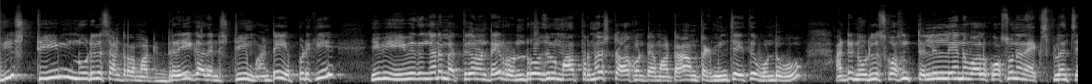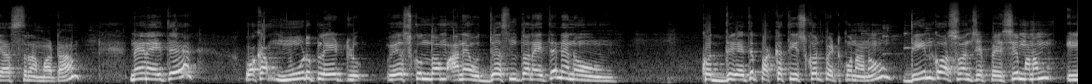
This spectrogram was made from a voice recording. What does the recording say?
ఇది స్టీమ్ నూడిల్స్ అంటారు అన్నమాట డ్రై కాదండి స్టీమ్. అంటే ఎప్పటికీ ఇవి ఈ విధంగానే మెత్తగా ఉంటాయి. రెండు రోజులు మాత్రమే స్టాక్ ఉంటాయి అన్నమాట అంతకు మించి అయితే ఉండవు. అంటే నూడిల్స్ కోసం తెలియలేని వాళ్ళ కోసం నేను ఎక్స్ప్లెయిన్ చేస్తాను అన్నమాట నేనైతే ఒక మూడు ప్లేట్లు వేసుకుందాం అనే ఉద్దేశంతోనైతే నేను కొద్దిగా అయితే పక్క తీసుకొని పెట్టుకున్నాను. దీనికోసం అని చెప్పేసి మనం ఈ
